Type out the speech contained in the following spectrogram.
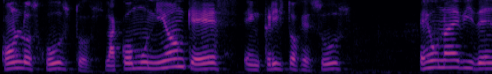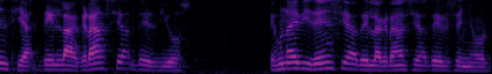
con los justos, la comunión que es en Cristo Jesús, es una evidencia de la gracia de Dios. Es una evidencia de la gracia del Señor.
